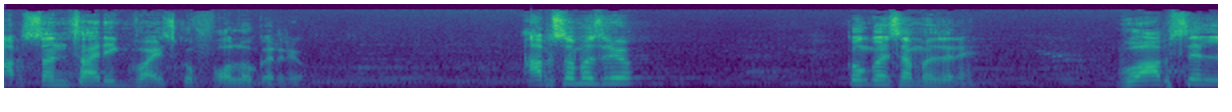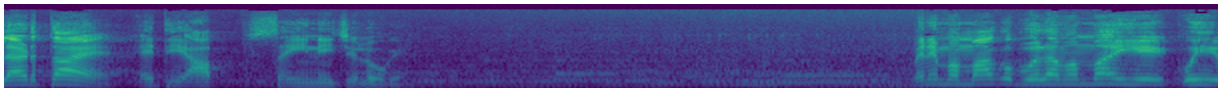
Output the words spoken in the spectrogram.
आप संसारिक वॉइस को फॉलो कर रहे हो। आप समझ रहे हो? कौन कौन समझ रहे हैं? वो आपसे लड़ता है, यदि आप सही नहीं चलोगे। मैंने मम्मा को बोला, मम्मा, ये कोई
